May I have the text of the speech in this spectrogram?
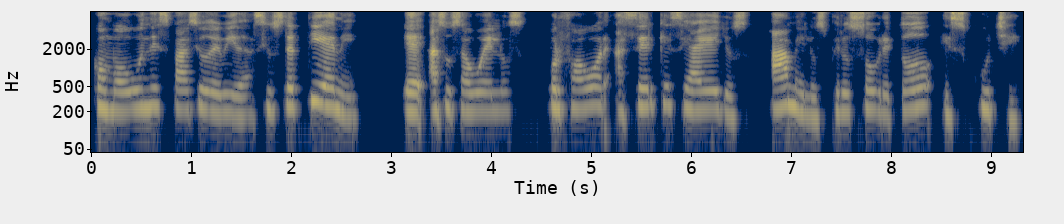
como un espacio de vida. Si usted tiene eh, a sus abuelos, por favor, acérquese a ellos, ámelos, pero sobre todo escuche.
